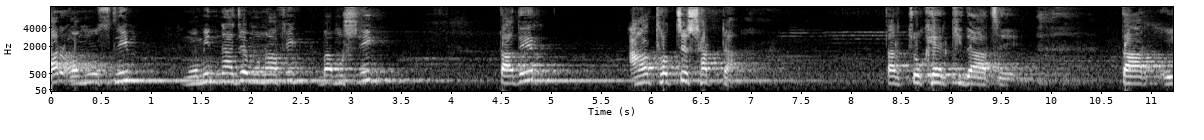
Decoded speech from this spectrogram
আর অমুসলিম মমিন না যে মুনাফিক বা মুশরিক তাদের আঁত হচ্ছে ষাটটা। তার চোখের খিদা আছে, তার ওই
